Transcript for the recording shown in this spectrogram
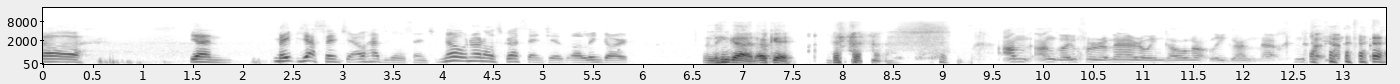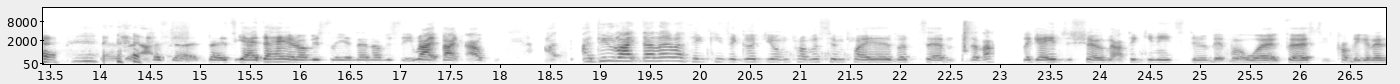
Uh, yeah, and maybe yeah, Sanchez. I'll have to go with Sanchez. No, no, no, scratch Sanchez. Uh, Lingard. Lingard. Okay. I'm I'm going for Romero in goal, not Lee Grant. No, no, no. Uh, yeah, De Gea obviously, and then obviously right back. I, I, I do like Dalot. I think he's a good young, promising player, but um, the last the games have shown that I think he needs to do a bit more work first. He's probably going to,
